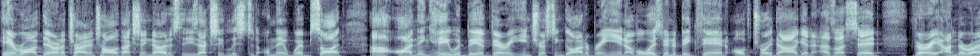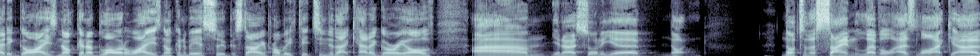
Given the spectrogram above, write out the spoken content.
he arrived there on a train and trial. I've actually noticed that he's actually listed on their website. Uh, I think he would be a very interesting guy to bring in. I've always been a big fan of Troy Dargan. As I said, very underrated guy. He's not going to blow it away. He's not going to be a superstar. He probably fits into that category of, um, you know, sort of your not not to the same level as like uh,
